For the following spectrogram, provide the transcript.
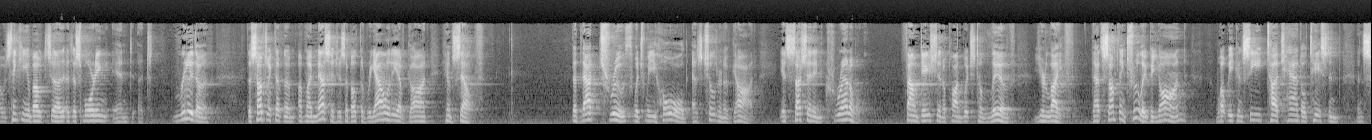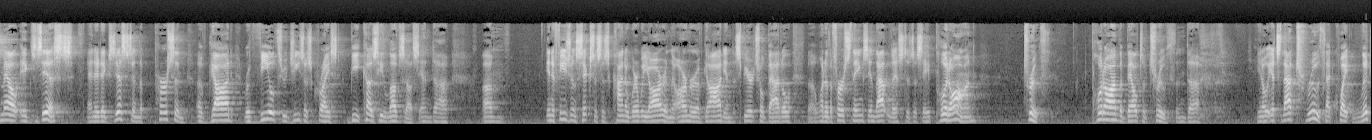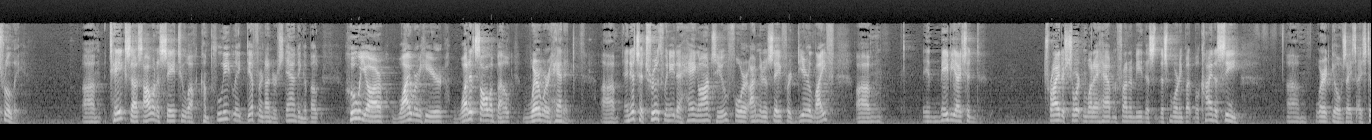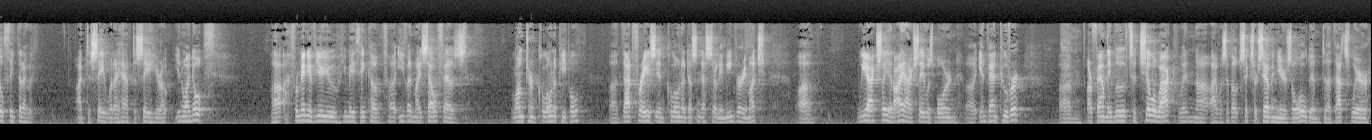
I was thinking about uh, this morning, and uh, t- really the, the subject of, the, of my message is about the reality of God Himself. That that truth which we hold as children of God is such an incredible foundation upon which to live your life. That's something truly beyond what we can see, touch, handle, taste, and, and smell exists, and it exists in the person of God revealed through Jesus Christ because he loves us. And uh, um, in Ephesians 6, this is kind of where we are in the armor of God in the spiritual battle. Uh, one of the first things in that list is to say, put on truth. Put on the belt of truth. And, uh, you know, it's that truth that quite literally um, takes us, I want to say, to a completely different understanding about who we are, why we're here, what it's all about, where we're headed. Um, and it's a truth we need to hang on to for, I'm going to say, for dear life. Um, and maybe I should try to shorten what I have in front of me this, this morning, but we'll kind of see um, where it goes. I, I, still think that I, I'm to say what I have to say here. You know, I know uh, for many of you, you, you may think of uh, even myself as long term Kelowna people. Uh, that phrase in Kelowna doesn't necessarily mean very much. Uh, we actually, and I actually, was born uh, in Vancouver. Um, our family moved to Chilliwack when uh, I was about six or seven years old, and uh, that's where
